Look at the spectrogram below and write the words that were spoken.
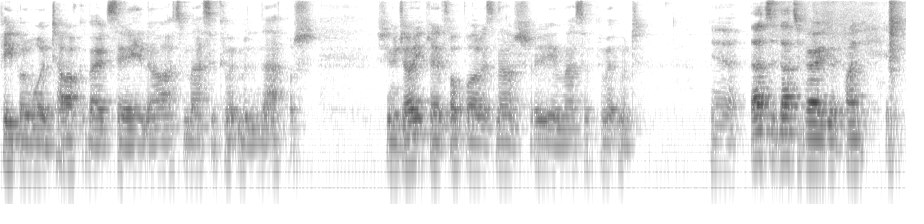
people would talk about saying, oh, it's a massive commitment and that, but if you enjoy playing football, it's not really a massive commitment. yeah, that's a, that's a very good point. If,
